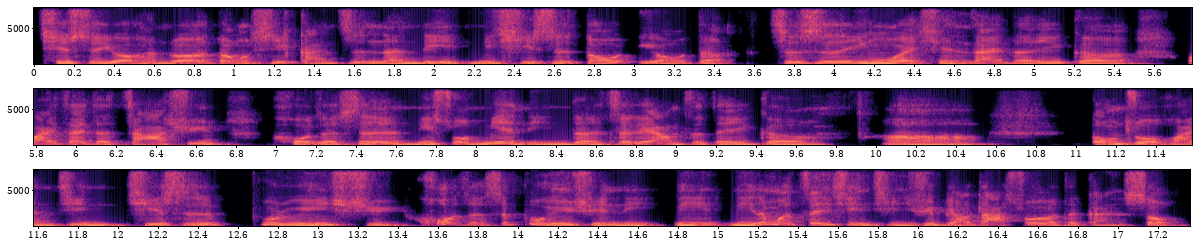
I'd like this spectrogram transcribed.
其实有很多的东西，感知能力你其实都有的，只是因为现在的一个外在的杂讯，或者是你所面临的这个样子的一个啊工作环境，其实不允许，或者是不允许你你你那么真性情去表达所有的感受，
